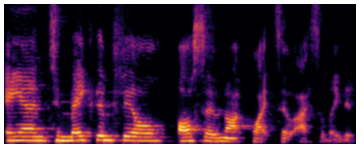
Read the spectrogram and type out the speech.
and to make them feel also not quite so isolated.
